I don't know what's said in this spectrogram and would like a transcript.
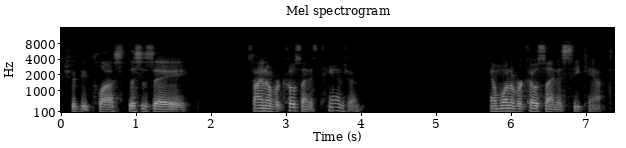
should be plus. This is a sine over cosine is tangent. And 1 over cosine is secant.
